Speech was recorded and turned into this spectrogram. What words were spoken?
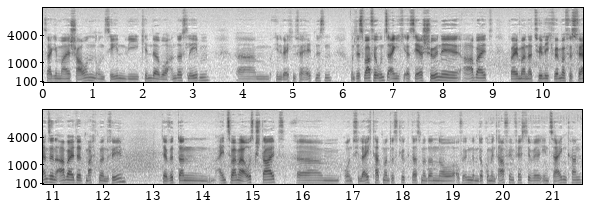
sage ich mal, schauen und sehen, wie Kinder woanders leben, ähm, in welchen Verhältnissen. Und das war für uns eigentlich eine sehr schöne Arbeit, weil man natürlich, wenn man fürs Fernsehen arbeitet, macht man einen Film. Der wird dann ein, zweimal ausgestrahlt ähm, und vielleicht hat man das Glück, dass man dann noch auf irgendeinem Dokumentarfilmfestival ihn zeigen kann.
